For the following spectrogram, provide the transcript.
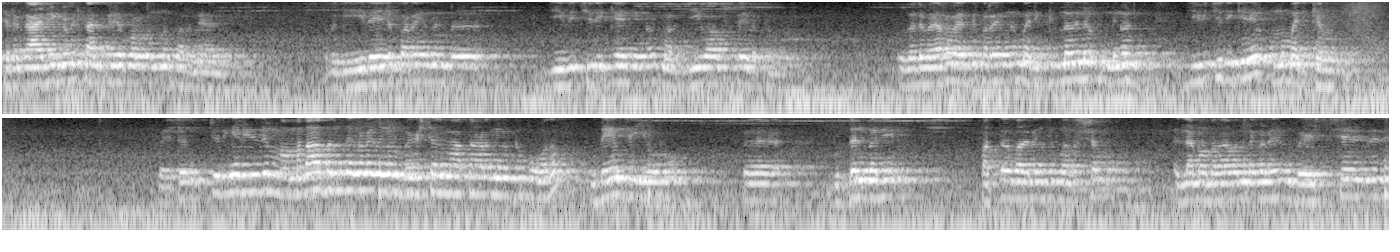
ചില കാര്യങ്ങളിൽ താല്പര്യക്കുറവെന്ന് പറഞ്ഞായിരുന്നു അപ്പോൾ ഗീതയിൽ പറയുന്നുണ്ട് ജീവിച്ചിരിക്കാൻ നിങ്ങൾ മർജീവാവസ്ഥയിലെത്തണം അതുപോലെ വേറെ വേദത്തിൽ പറയുന്നത് മരിക്കുന്നതിന് നിങ്ങൾ ജീവിച്ചിരിക്കെ ഒന്ന് മരിക്കണം. ഏറ്റവും ചുരുങ്ങിയ രീതിയിൽ മമതാബന്ധങ്ങളെ നിങ്ങൾ ഉപേക്ഷിച്ചാൽ മാത്രമാണ് നിങ്ങൾക്ക് ബോധം ഉദയം ചെയ്യുള്ളൂ. ബുദ്ധൻ വരെ പത്ത് പതിനഞ്ച് വർഷം എല്ലാ മമതാബന്ധങ്ങളെയും ഉപേക്ഷിച്ചതിന്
